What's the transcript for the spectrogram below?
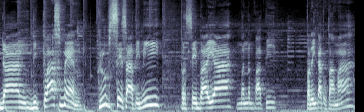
Dan di klasmen grup C saat ini Persebaya menempati peringkat utama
